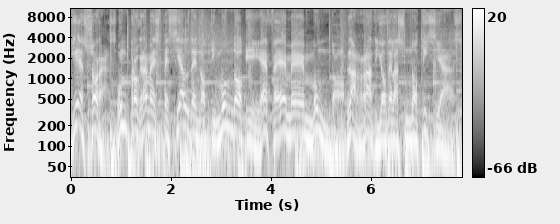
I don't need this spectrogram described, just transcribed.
10 horas. Un programa especial de Notimundo y FM Mundo. La radio de las noticias.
